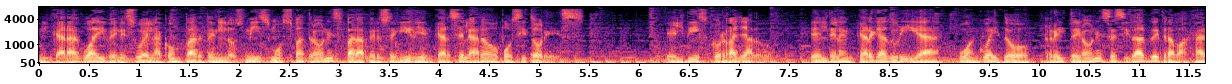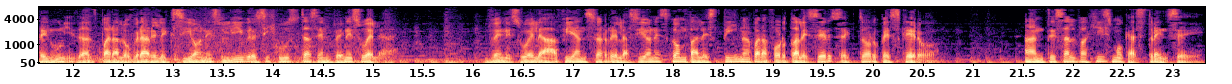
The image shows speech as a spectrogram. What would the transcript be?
Nicaragua y Venezuela comparten los mismos patrones para perseguir y encarcelar a opositores. El disco rayado. El de la encargaduría, Juan Guaidó, reiteró necesidad de trabajar en unidad para lograr elecciones libres y justas en Venezuela. Venezuela afianza relaciones con Palestina para fortalecer sector pesquero. Ante salvajismo castrense.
